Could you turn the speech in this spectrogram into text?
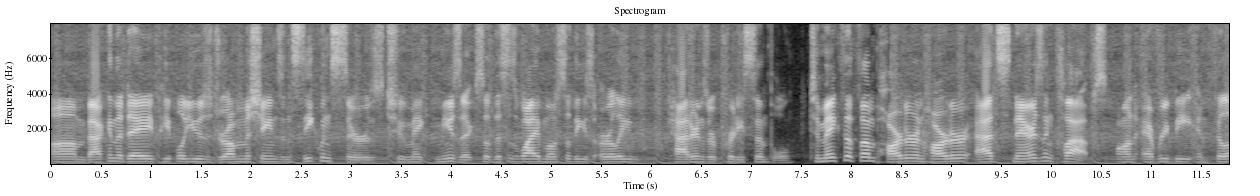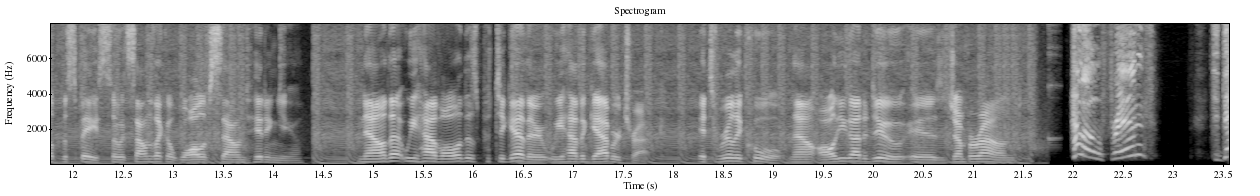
Um, back in the day, people used drum machines and sequencers to make music, so this is why most of these early patterns are pretty simple. To make the thump harder and harder, add snares and claps on every beat and fill up the space so it sounds like a wall of sound hitting you. Now that we have all of this put together, we have a gabber track. It's really cool. Now all you gotta do is jump around. Hello friends! Today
